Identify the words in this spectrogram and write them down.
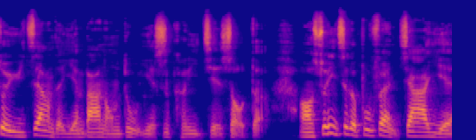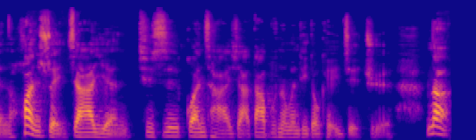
对于这样的盐巴浓度也是可以接受的。哦，所以这个部分加盐换水加盐，其实观察一下，大部分的问题都可以解决。那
